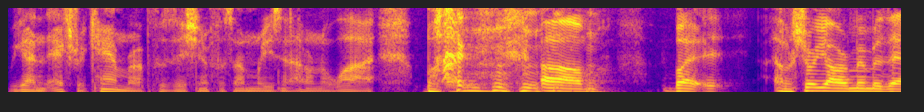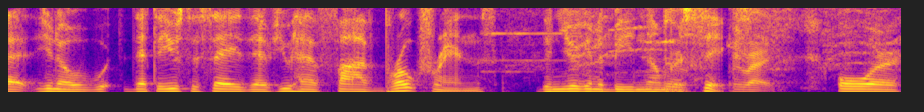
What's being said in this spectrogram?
we got an extra camera position for some reason. I don't know why, but um, but it, I'm sure y'all remember that you know that they used to say that if you have five broke friends, then you're going to be number six, right. Or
